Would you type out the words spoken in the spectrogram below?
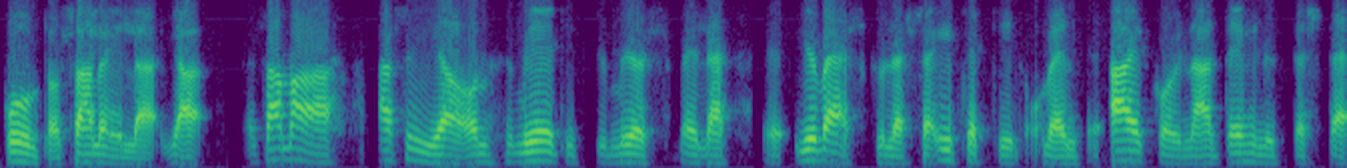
kultosaleilla. Ja samaa asiaa on mietitty myös meillä Jyväskylässä. Itsekin olen aikoinaan tehnyt tästä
